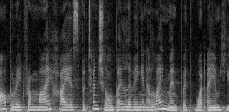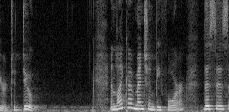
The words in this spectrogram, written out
operate from my highest potential by living in alignment with what I am here to do. And like I've mentioned before, this is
